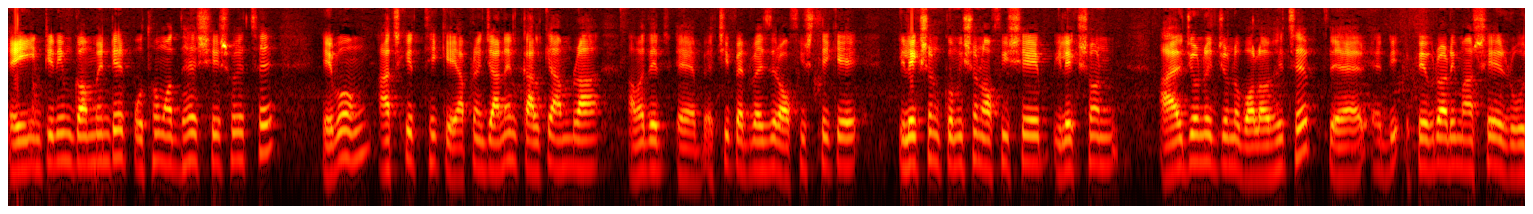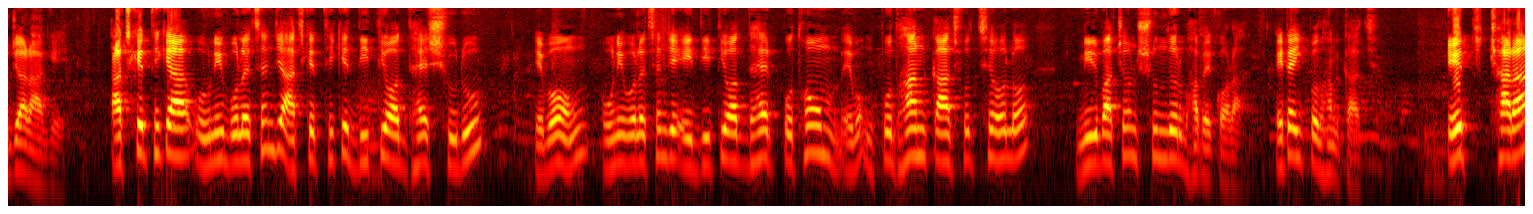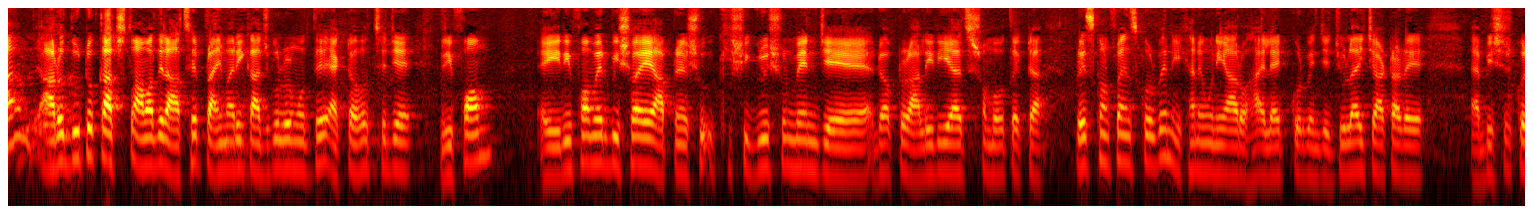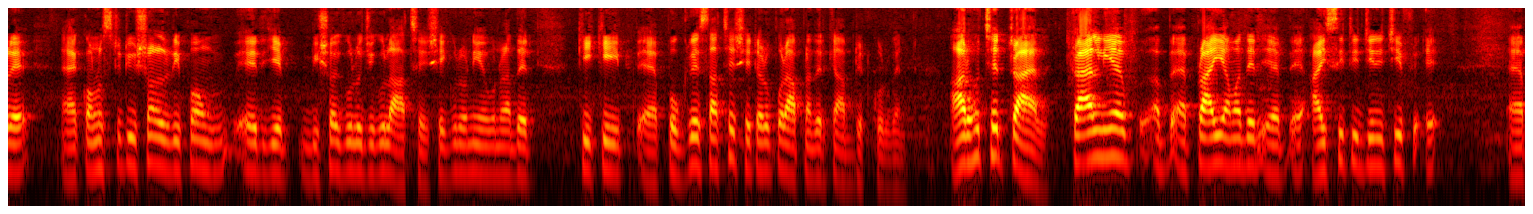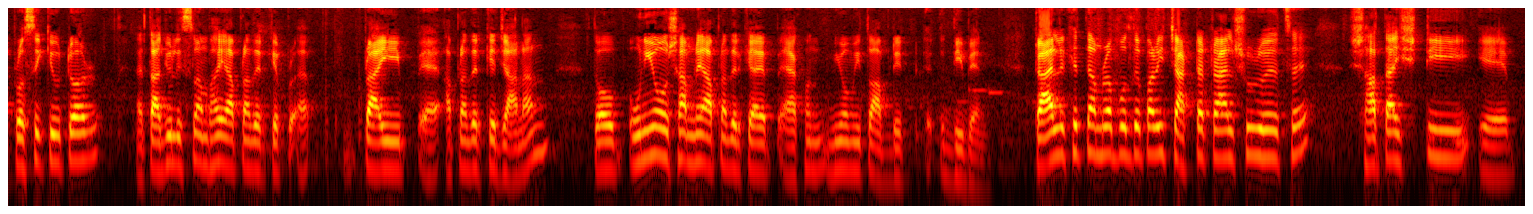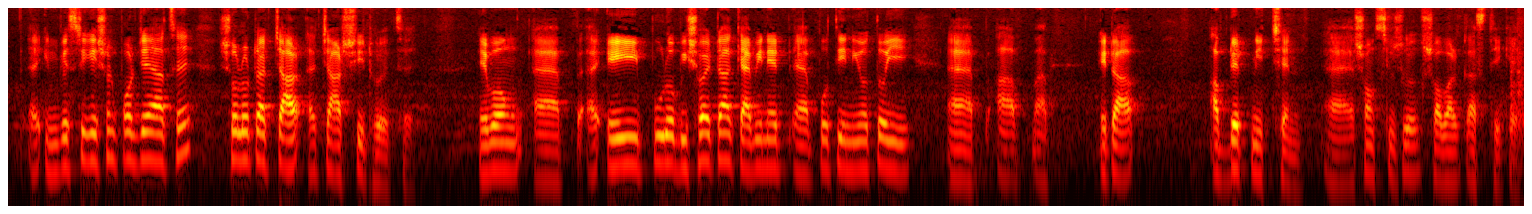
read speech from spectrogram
এই ইন্টারিম গভর্নমেন্টের প্রথম অধ্যায় শেষ হয়েছে এবং আজকের থেকে, আপনি জানেন কালকে আমরা আমাদের চিফ অ্যাডভাইজার অফিস থেকে ইলেকশন কমিশন অফিসে ইলেকশন আয়োজনের জন্য বলা হয়েছে ফেব্রুয়ারি মাসে রোজার আগে। আজকের থেকে উনি বলেছেন যে আজকের থেকে দ্বিতীয় অধ্যায় শুরু এবং উনি বলেছেন যে এই দ্বিতীয় অধ্যায়ের প্রথম এবং প্রধান কাজ হচ্ছে হলো নির্বাচন সুন্দরভাবে করা। এটাই প্রধান কাজ। এর ছাড়া আরও দুটো কাজ তো আমাদের আছে প্রাইমারি কাজগুলোর মধ্যে। একটা হচ্ছে যে রিফর্ম এই রিফর্মের বিষয়ে আপনি শীঘ্রই শুনবেন যে ডক্টর আলী রিয়াজ সম্ভবত একটা প্রেস কনফারেন্স করবেন। এখানে উনি আরও হাইলাইট করবেন যে জুলাই চার্টারে বিশেষ করে কনস্টিটিউশনাল রিফর্ম এর যে বিষয়গুলো যেগুলো আছে, সেগুলো নিয়ে ওনাদের কি কি প্রোগ্রেস আছে, সেটার উপর আপনাদেরকে আপডেট করবেন। আর হচ্ছে ট্রায়াল ট্রায়াল নিয়ে প্রায় আমাদের আইসিটি যিনি চিফ প্রসিকিউটর তাজুল ইসলাম ভাই আপনাদেরকে প্রা- প্রায় আপনাদেরকে জানান। তো উনিও সামনে আপনাদেরকে এখন নিয়মিত আপডেট দিবেন। ট্রায়ালের ক্ষেত্রে আমরা বলতে পারি, চারটা ট্রায়াল শুরু হয়েছে। সাতাইশটি ইনভেস্টিগেশন পর্যায়ে আছে, ষোলোটা চার, চার্জশিট হয়েছে। এবং এই পুরো বিষয়টা ক্যাবিনেট প্রতিনিয়তই এটা আপডেট নিচ্ছেন সংশ্লিষ্ট সবার কাছ থেকে।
